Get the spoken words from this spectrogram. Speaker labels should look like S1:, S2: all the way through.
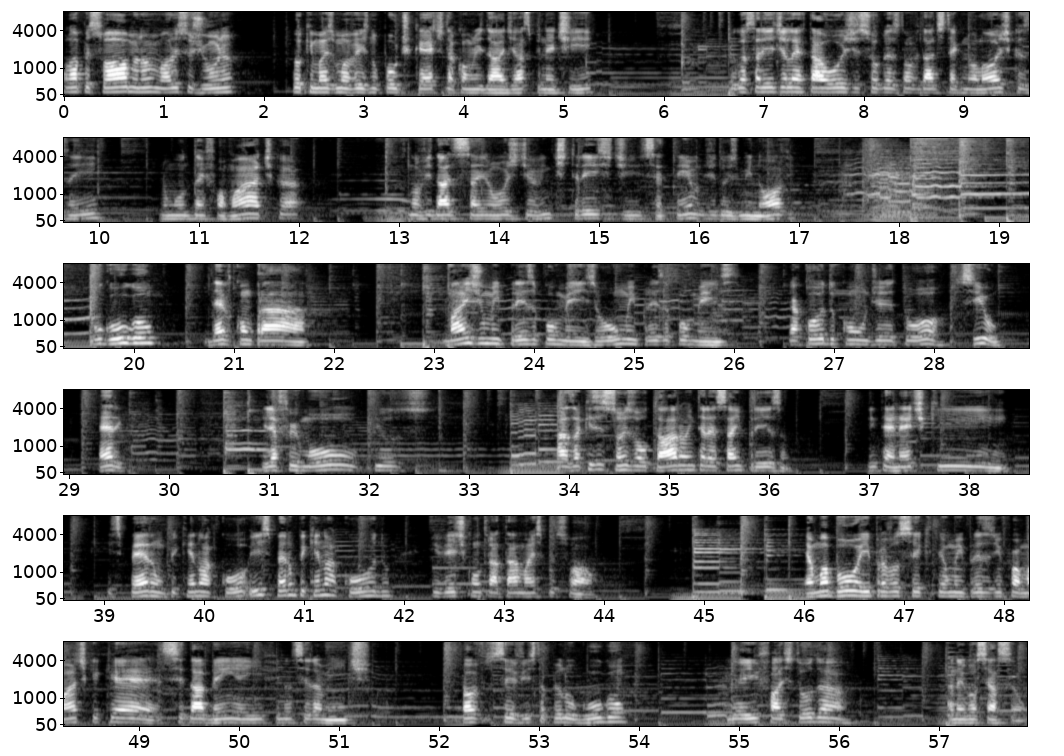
S1: Olá pessoal, meu nome é Maurício Júnior. Estou aqui mais uma vez no podcast da comunidade AspNetI. Eu gostaria de alertar hoje sobre as novidades tecnológicas aí no mundo da informática. As novidades saíram hoje dia 23 de setembro de 2009. O Google deve comprar mais de uma empresa por mês ou uma empresa por mês. De acordo com o diretor CEO, Eric, ele afirmou que os, as aquisições voltaram a interessar a empresa internet que espera um pequeno acordo e espera um pequeno acordo em vez de contratar mais pessoal. É uma boa aí para você que tem uma empresa de informática e quer se dar bem aí financeiramente. Só ser vista pelo Google e aí faz toda a negociação.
